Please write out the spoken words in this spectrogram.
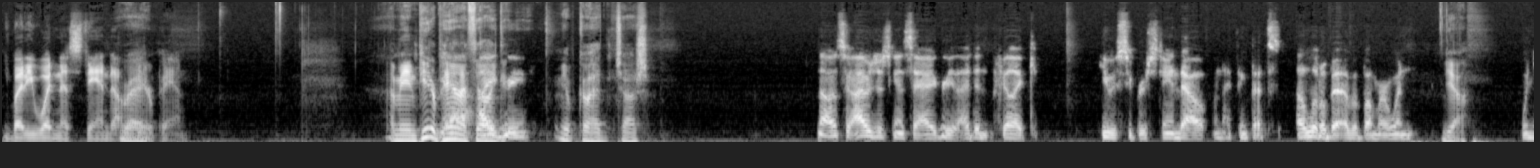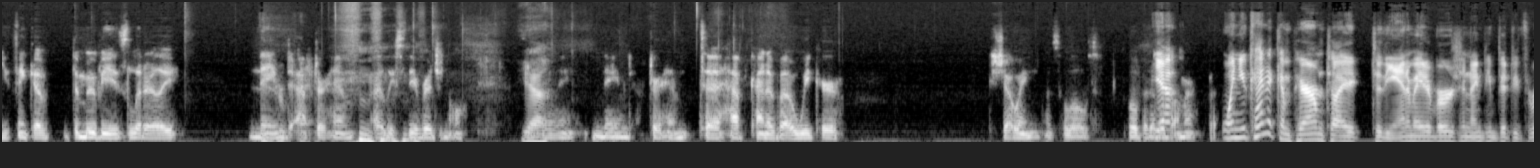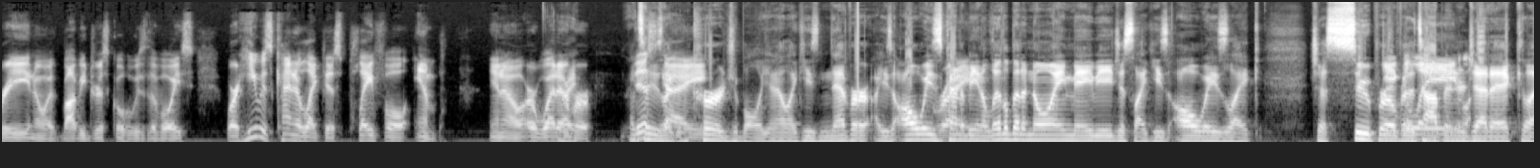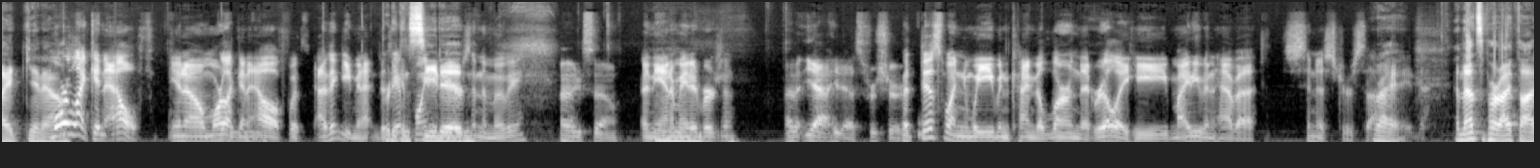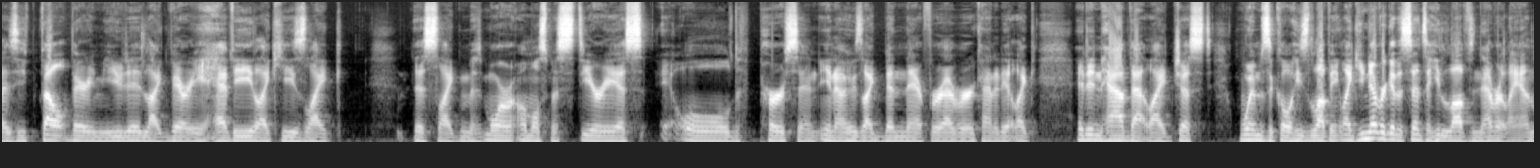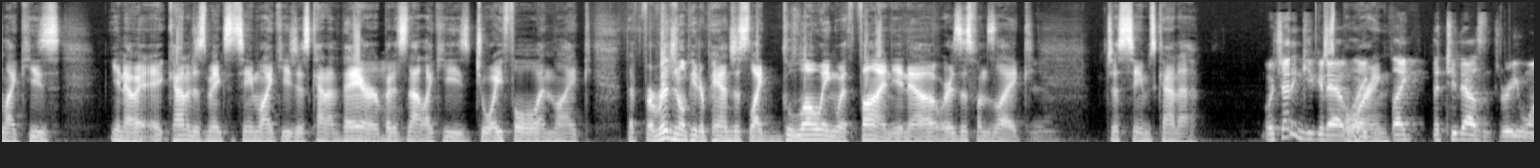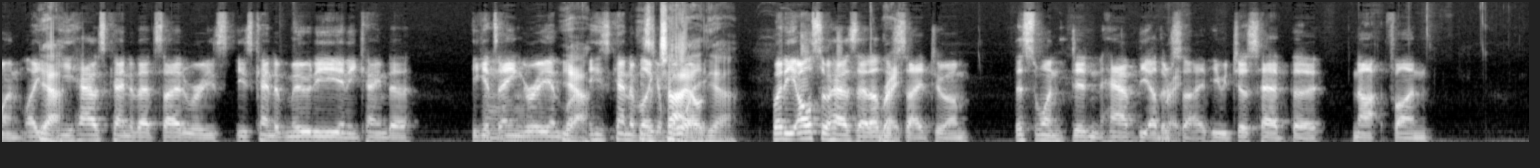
but he wasn't a standout Right. Peter Pan. I mean, Peter Pan. Yeah, I feel like. agree. Yep. Go ahead, Josh. No, so I was just gonna say I agree. I didn't feel like he was super standout, and I think that's a little bit of a bummer when Yeah. when you think of the movie is literally named after him, or at least the original. Yeah. literally named after him to have kind of a weaker showing was a little a little bit of Yeah. a bummer. But when you kind of compare him to to the animated version 1953 you know with bobby driscoll who was the voice where he was kind of like this playful imp you know or whatever I'd this say he's guy like incorrigible, you know, like he's never, he's always kind of being a little bit annoying, maybe, just like he's always like just super over the top energetic, like, you know. more like an elf you know more like an mm. elf with i think even does Pretty he conceited. in the movie I think so. in the animated mm. version I th- yeah, he does for sure. but this one we even kind of learn that really he might even have a sinister side Right. And that's the part I thought is he felt very muted, like very heavy, like he's like this like more almost mysterious eh, old person, you know, who's like been there forever kind of deal. Like it didn't have that like just whimsical. He's loving like you never get the sense that he loves Neverland. Like he's you know, it, it kind of just makes it seem like he's just kind of there, but it's mm-hmm. not like he's joyful and like the original Peter Pan's just like glowing with fun, you know, whereas this one's like just seems kind of Which I think you could Just have boring. like like the 2003 one. Like Yeah. he has kind of that side where he's he's kind of moody and he kind of he gets Mhm. angry and Yeah. he's kind of he's like a a, child, boy. yeah. But he also has that other Right. side to him. This one didn't have the other Right. side. He just had the not fun,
